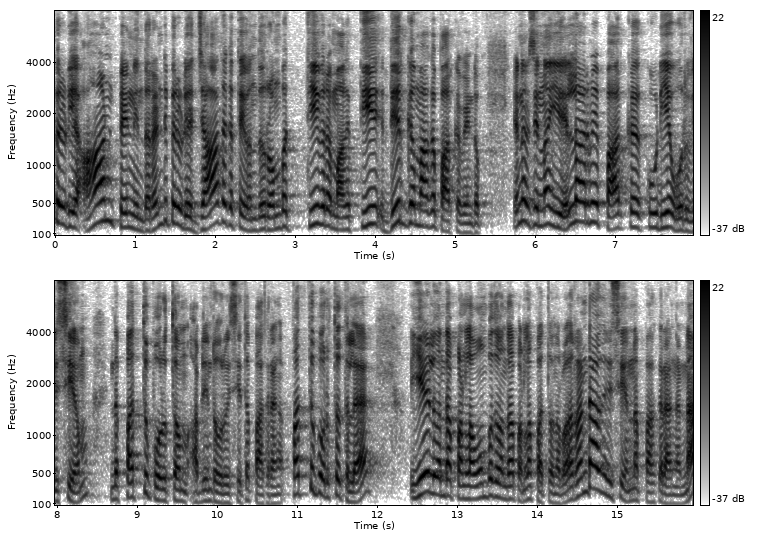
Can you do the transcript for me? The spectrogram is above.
பேருடைய ஆண் பெண் இந்த ரெண்டு பேருடைய ஜாதகத்தை வந்து ரொம்ப தீவிரமாக தீ தீர்க்கமாக பார்க்க வேண்டும். என்ன விஷயம்னா இது எல்லாருமே பார்க்கக்கூடிய ஒரு விஷயம் இந்த பத்து பொருத்தம் அப்படின்ற ஒரு விஷயத்தை பார்க்குறாங்க. பத்து பொருத்தத்தில் ஏழு வந்தால் பண்ணலாம் ஒன்பது வந்தால் பண்ணலாம் பத்து வந்தால் பண்ணலாம். ரெண்டாவது விஷயம் என்ன பார்க்குறாங்கன்னா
